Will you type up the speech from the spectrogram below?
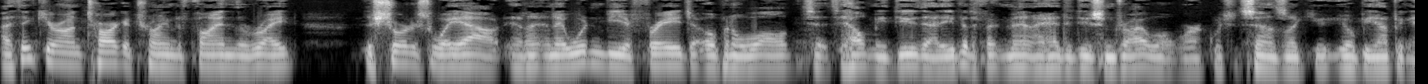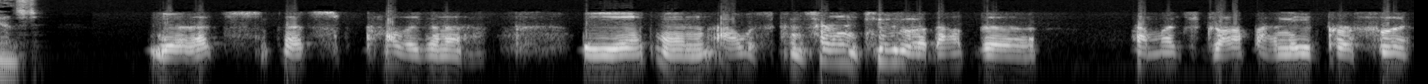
I think you're on target trying to find the right, the shortest way out. And I, and I wouldn't be afraid to open a wall to, to help me do that, even if it meant I had to do some drywall work, which it sounds like you, you'll be up against. Yeah, that's that's probably gonna be it. And I was concerned too about the how much drop I need per foot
